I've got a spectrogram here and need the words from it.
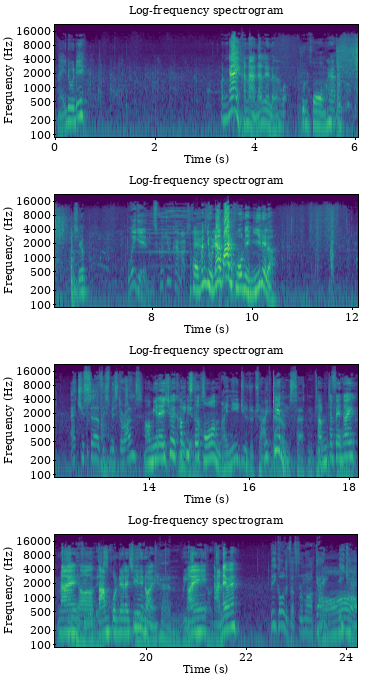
ไหนดูดิ มันง่ายขนาดนั้นเลยเหรอ คุณโฮมฮะเชิบ Wiggins, could you come โห upstairs? มันอยู่หน้าบ้านโฮมอย่างนี้เลยเหรอ At your service, Mr. Holmes. อ๋อมีอะไรช่วยครับมิสเตอร์โฮม I need you to track Wiggin down certain ฉัน people จะเป็น for ได้ me. นาย I'll give เอ่ you อ a list. ตามคนในรายชื่อให้หน่อย You can read นาย it, can't อ่าน you? ได้ไหม Big Oliver from our gang. Oh. He can,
